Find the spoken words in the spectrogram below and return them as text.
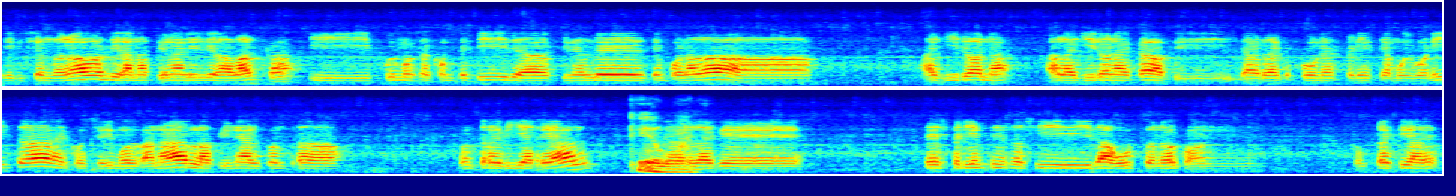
División de Honor, Liga Nacional y Liga Vasca, y fuimos a competir al final de temporada a, Girona, a la Girona Cup, y la verdad que fue una experiencia muy bonita, conseguimos ganar la final contra, contra el Villarreal, Qué la verdad que de experiencias así da gusto, ¿no? Con, con prácticamente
